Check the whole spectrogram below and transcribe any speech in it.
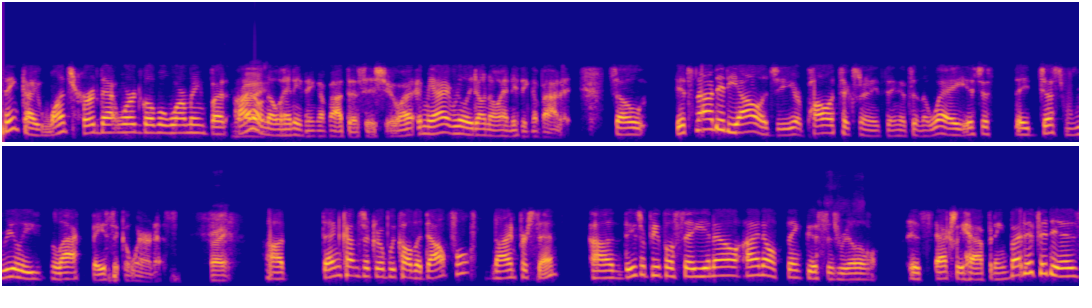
think I once heard that word global warming, but right. I don't know anything about this issue. I, I, mean, I really don't know anything about it. So it's not ideology or politics or anything that's in the way. It's just they just really lack basic awareness. Right. Uh, then comes a group we call the doubtful, nine percent. Uh, these are people who say, you know, I don't think this is real. It's actually happening, but if it is,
